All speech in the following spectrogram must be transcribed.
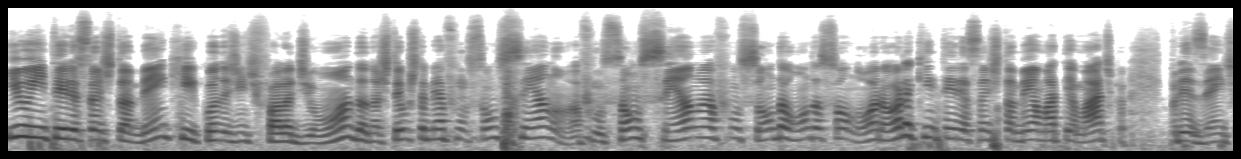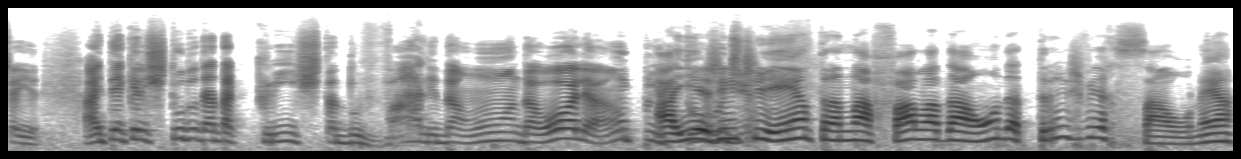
E o interessante também é que quando a gente fala de onda, nós temos também a função seno. A função seno é a função da onda sonora. Olha que interessante também a matemática presente aí. Aí tem aquele estudo da, da crista, do vale, da onda. Olha, amplitude. Aí a gente entra na fala da onda transversal, né?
